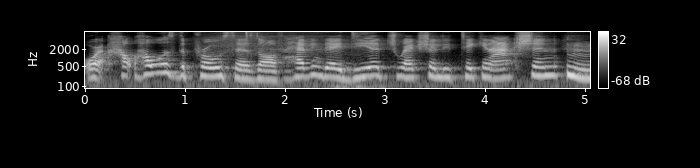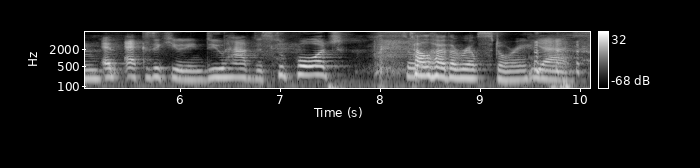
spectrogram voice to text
or how how was the process of having the idea to actually taking action Mm. and executing? Do you have the support? So, Tell her the real story. yes.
